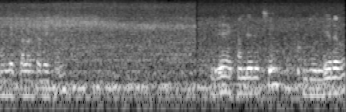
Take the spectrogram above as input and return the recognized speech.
আমাদের কালারটা দেখুন। দিয়ে এখান দিয়ে দিচ্ছি, জল দিয়ে দেবো।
